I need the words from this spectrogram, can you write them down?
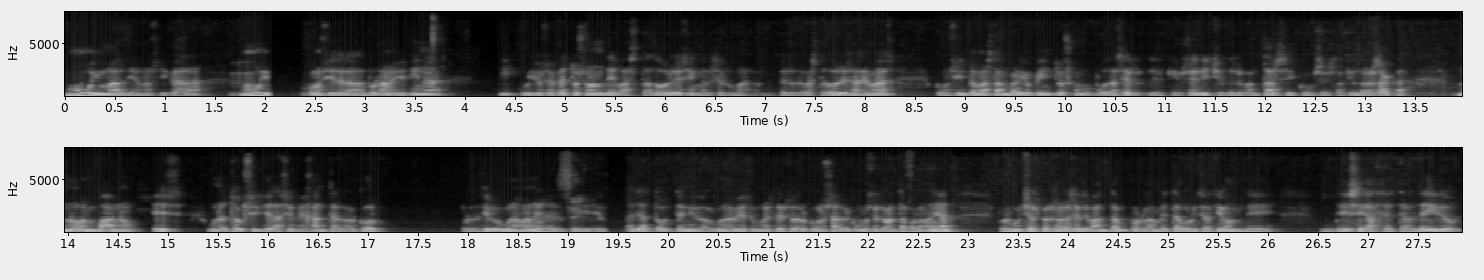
muy mal diagnosticada, muy considerada por la medicina y cuyos efectos son devastadores en el ser humano, pero devastadores además con síntomas tan variopintos como pueda ser el que os he dicho de levantarse con sensación de resaca, no en vano es una toxicidad semejante al alcohol, por decirlo de alguna manera, el que haya tenido alguna vez un exceso de alcohol sabe cómo se levanta por la mañana. Pues muchas personas se levantan por la metabolización de, ese acetaldehído,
